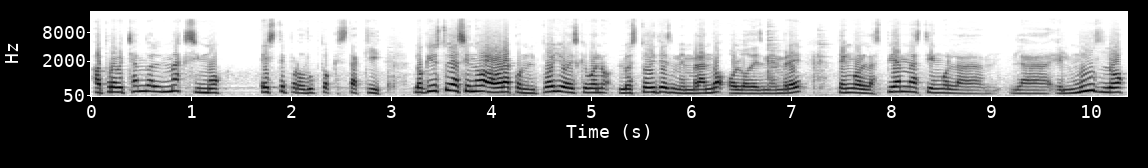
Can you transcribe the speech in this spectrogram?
aprovechando al máximo este producto que está aquí. Lo que yo estoy haciendo ahora con el pollo es que, bueno, lo estoy desmembrando o lo desmembré. Tengo las piernas, tengo el muslo,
